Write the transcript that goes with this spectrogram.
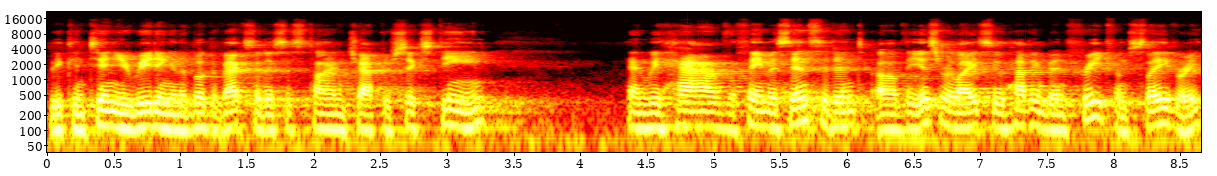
We continue reading in the book of Exodus, this time chapter 16, and we have the famous incident of the Israelites who, having been freed from slavery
